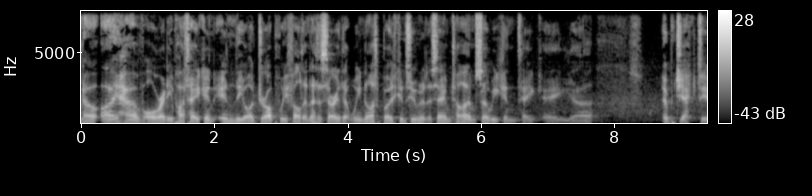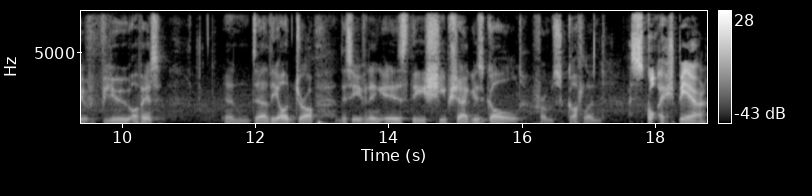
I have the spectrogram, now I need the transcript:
Now, I have already partaken in the odd drop. We felt it necessary that we not both consume it at the same time, so we can take a uh, objective view of it. And uh, the odd drop this evening is the Sheepshaggers Gold from Scotland. a Scottish beer.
